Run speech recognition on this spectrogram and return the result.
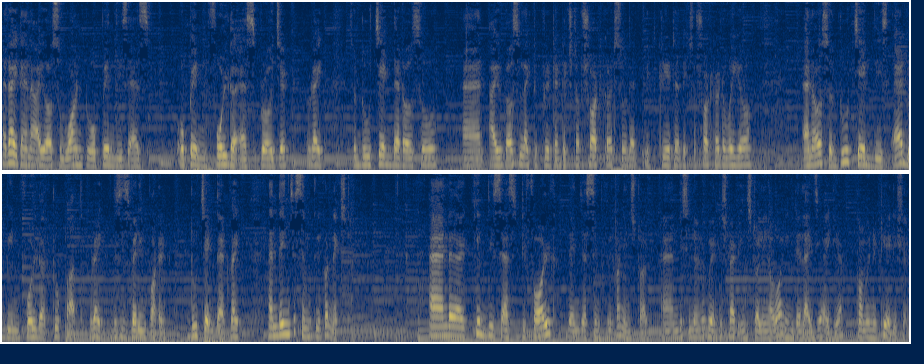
right and i also want to open this as open folder as project. Right so do check that also. And i would also like to create a desktop shortcut so that it create a desktop shortcut over here. And also do check this add bin folder to path. Right this is very important. Do check that right? And then just simply click on next and uh, keep this as default then just simply click on install. And this is going to start installing our IntelliJ IDEA community edition.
